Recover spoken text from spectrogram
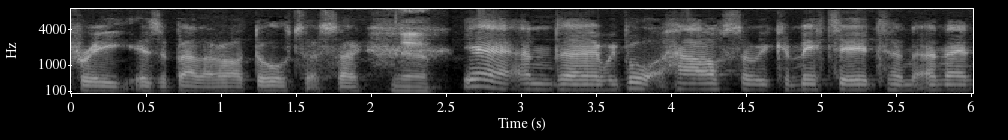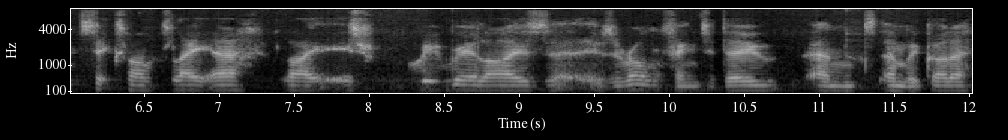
pre Isabella, our daughter. So Yeah. yeah, and uh, we bought a house, so we committed, and, and then six months later, like it's, we realised it was the wrong thing to do, and and we've got to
